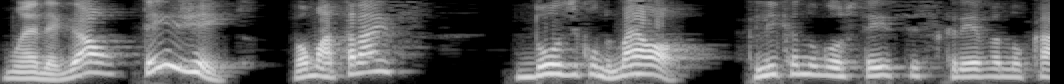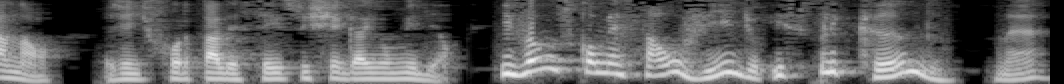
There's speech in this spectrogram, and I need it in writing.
Não é legal? Tem jeito. Vamos atrás? 12 condutas. Mas ó, clica no gostei e se inscreva no canal. A gente fortalecer isso e chegar em um milhão. E vamos começar o vídeo explicando né,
